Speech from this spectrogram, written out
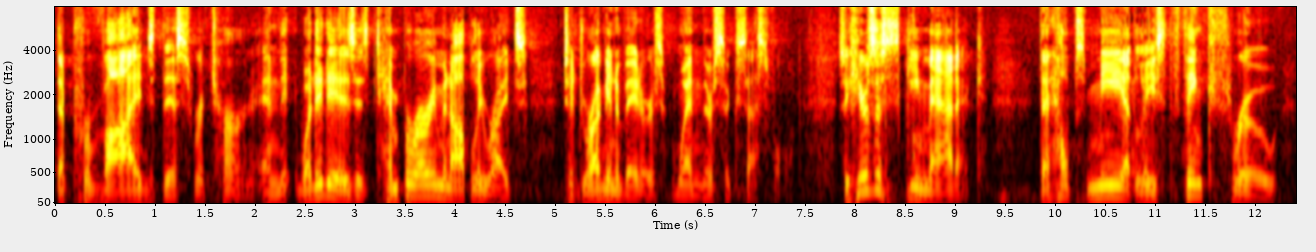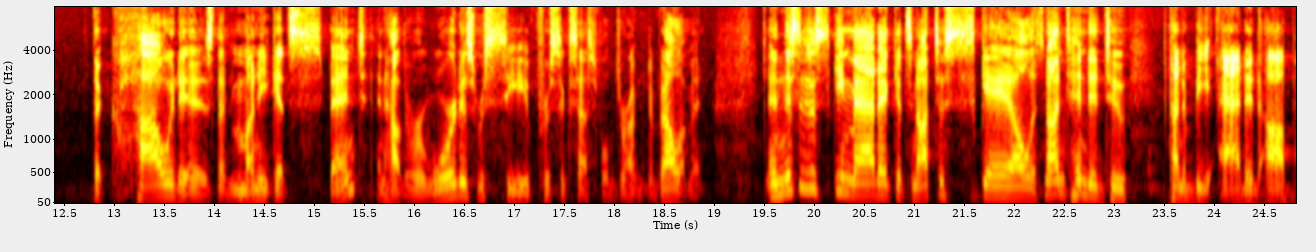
that provides this return. And what it is is temporary monopoly rights to drug innovators when they're successful. So here's a schematic that helps me at least think through the how it is that money gets spent and how the reward is received for successful drug development. And this is a schematic, it's not to scale, it's not intended to kind of be added up.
